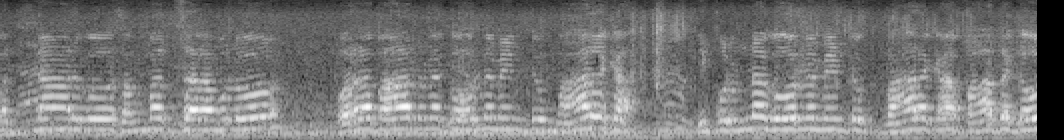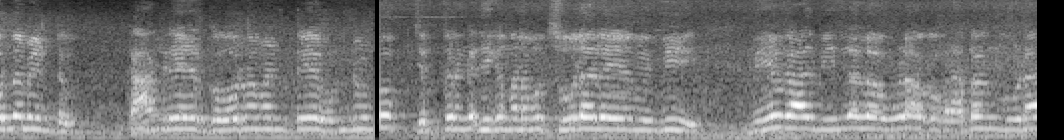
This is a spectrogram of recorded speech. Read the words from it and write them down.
పద్నాలుగో సంవత్సరములో పొరపాటున గవర్నమెంట్ మారక. ఇప్పుడున్న గవర్నమెంట్ మారక పాత గవర్నమెంట్ కాంగ్రెస్ గవర్నమెంటే ఉండు చెప్తున్నాం కదా ఇక మనము చూడలేము ఇవి. మేము కాదు మీ ఇళ్ళలో కూడా ఒక వ్రతం కూడా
